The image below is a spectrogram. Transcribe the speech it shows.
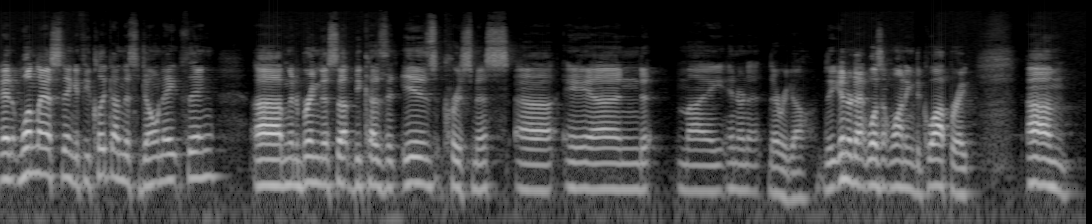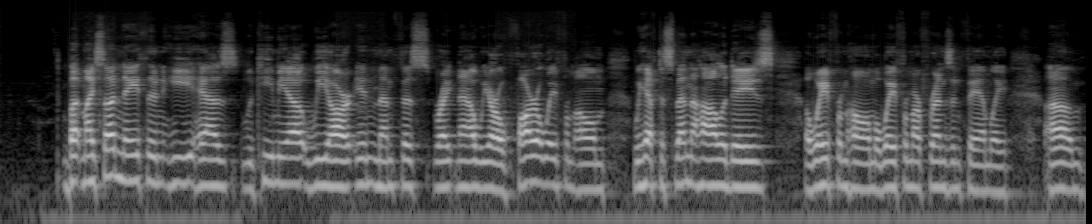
and one last thing, if you click on this donate thing, uh, I'm going to bring this up because it is Christmas uh, and my internet, there we go. The internet wasn't wanting to cooperate. Um, but my son Nathan, he has leukemia. We are in Memphis right now. We are far away from home. We have to spend the holidays away from home, away from our friends and family. Um,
